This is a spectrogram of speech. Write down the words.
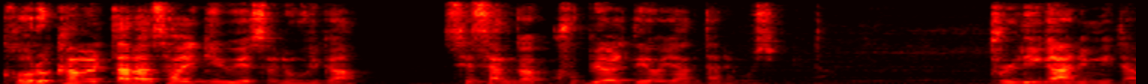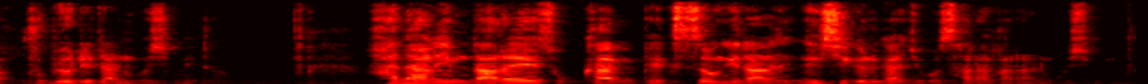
거룩함을 따라 살기 위해서는 우리가 세상과 구별되어야 한다는 것입니다. 분리가 아닙니다. 구별이라는 것입니다. 하나님 나라에 속한 백성이라는 의식을 가지고 살아가라는 것입니다.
